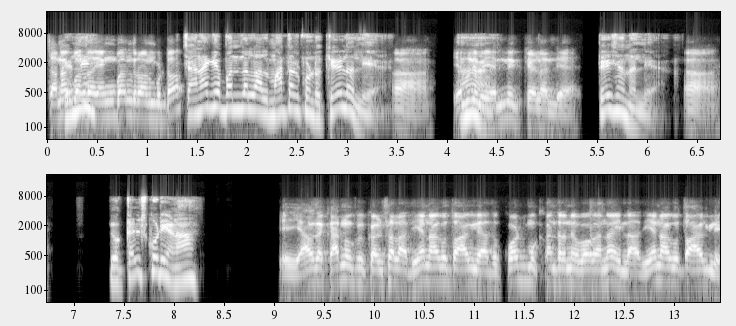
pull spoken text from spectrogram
ಚೆನ್ನಾಗಿ ಎಲ್ಲಿ? ಹೆಂಗ್ ಬಂದ್ರು ಅನ್ಬಿಟ್ಟು ಚೆನ್ನಾಗೆ ಬಂದಲ್ಲ ಅಲ್ಲಿ ಮಾತಾಡ್ಕೊಂಡು ಕೇಳಲ್ಲಿ ಹಾ. ಎಲ್ಲಿ ಹಾ. ಎಲ್ಲಿ ಕೇಳಲ್ಲಿ ಸ್ಟೇಷನ್ ಅಲ್ಲಿ. ಹಾ. ಇವಾಗ ಕಳ್ಸ್ಕೊಡಿ ಅಣ್ಣ. ಏ, ಯಾವ್ದೇ ಕಾರಣಕ್ಕೂ ಕಳ್ಸಲ್ಲ. ಅದ್ ಏನಾಗುತ್ತೋ ಆಗ್ಲಿ. ಅದು ಕೋರ್ಟ್ ಮುಖಾಂತರನೇ ಹೋಗೋಣ ಇಲ್ಲ ಅದ್ ಏನಾಗುತ್ತೋ ಆಗ್ಲಿ.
